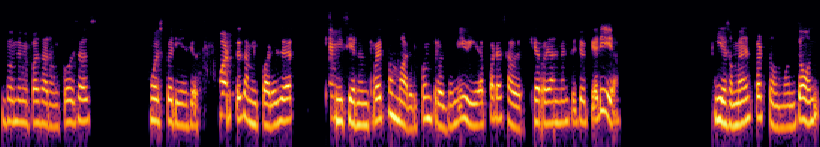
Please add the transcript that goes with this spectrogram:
donde me pasaron cosas o experiencias fuertes, a mi parecer, que me hicieron retomar el control de mi vida para saber qué realmente yo quería. Y eso me despertó un montón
